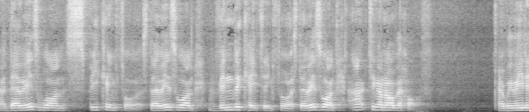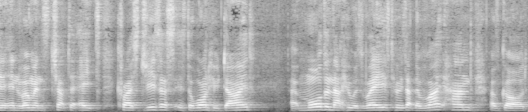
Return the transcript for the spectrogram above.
Uh, there is one speaking for us. There is one vindicating for us. There is one acting on our behalf. Uh, we read it in Romans chapter 8 Christ Jesus is the one who died, uh, more than that, who was raised, who is at the right hand of God,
